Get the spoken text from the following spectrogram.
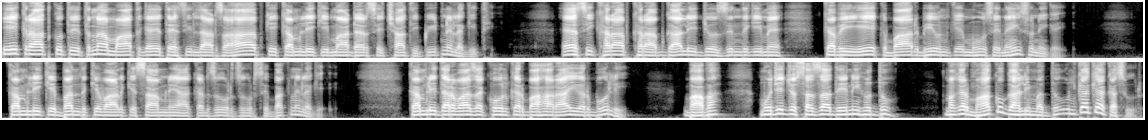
एक रात को तो इतना मात गए तहसीलदार साहब कि कमली की माँ डर से छाती पीटने लगी थी। ऐसी खराब खराब गाली जो ज़िंदगी में कभी एक बार भी उनके मुँह से नहीं सुनी गई। कमली के बंद किवाड़ के सामने आकर ज़ोर ज़ोर से बकने लगे। कमली दरवाज़ा खोलकर बाहर आई और बोली, बाबा मुझे जो सजा देनी हो दो, मगर माँ को गाली मत दो, उनका क्या कसूर?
